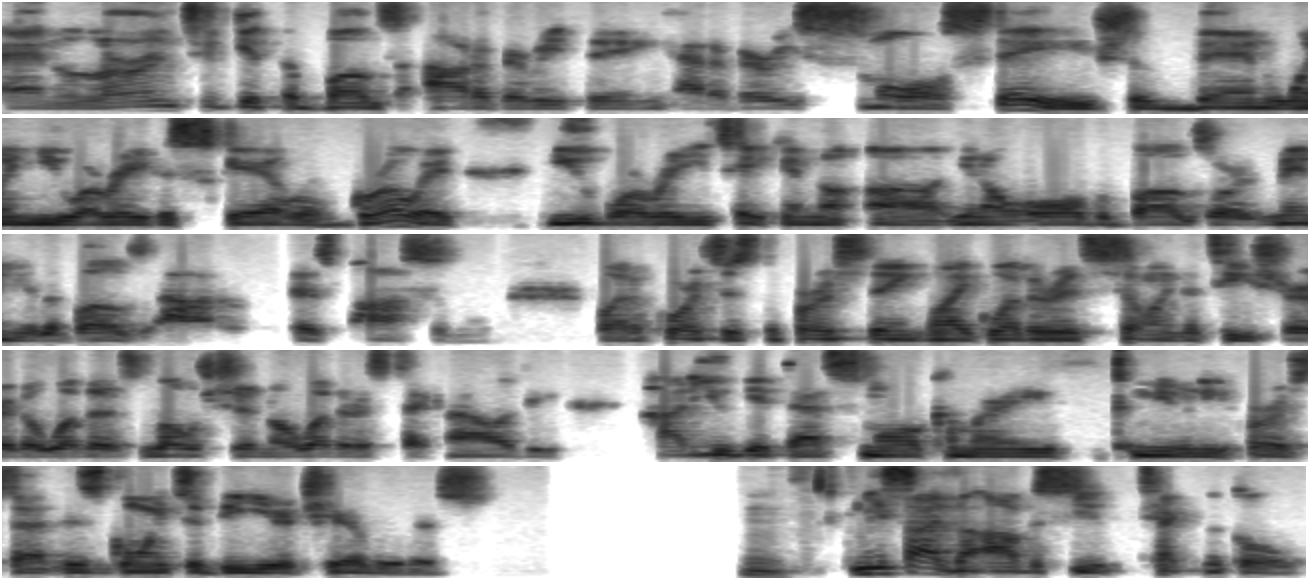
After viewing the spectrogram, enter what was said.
and learn to get the bugs out of everything at a very small stage. So then when you are ready to scale and grow it, you've already taken, uh, you know, all the bugs or as many of the bugs out of as possible. But of course, it's the first thing, like whether it's selling a t-shirt or whether it's lotion or whether it's technology, how do you get that small community, community first that is going to be your cheerleaders? Hmm. Besides the obviously technical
